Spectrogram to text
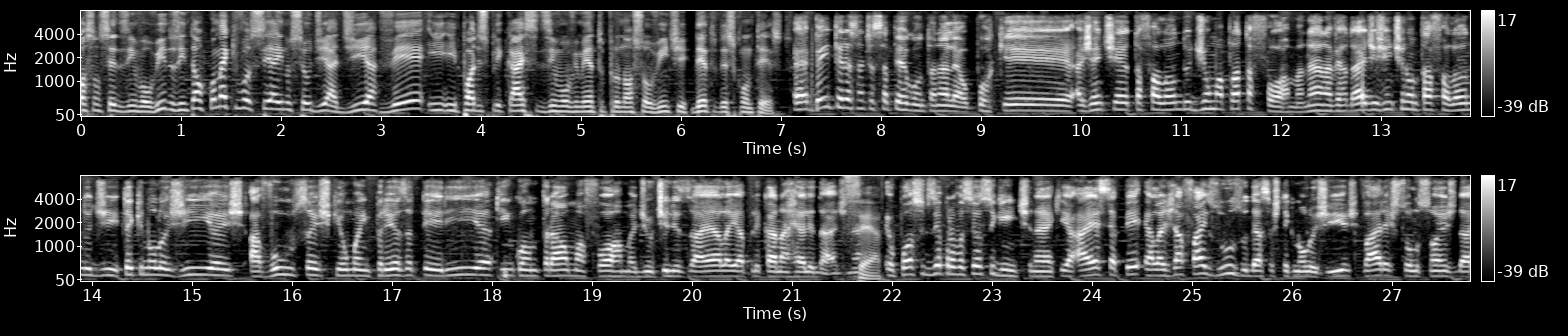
possam ser desenvolvidos. Então, como é que você aí no seu dia a dia vê e, e pode explicar esse desenvolvimento para o nosso ouvinte dentro desse contexto? É bem interessante essa pergunta, né, Léo? Porque a gente está falando de uma plataforma, né? Na verdade, a gente não está falando de tecnologias avulsas que uma empresa teria que encontrar uma forma de utilizar ela e aplicar na realidade, né? Certo. Eu posso dizer para você o seguinte, né, que a SAP ela já faz uso dessas tecnologias, várias soluções da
